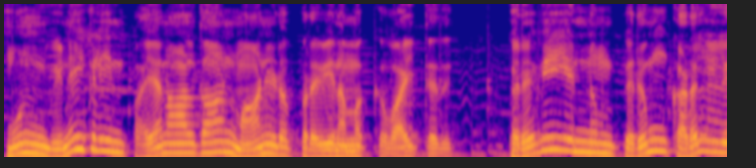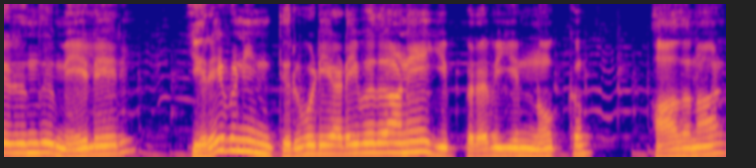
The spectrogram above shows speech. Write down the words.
முன் வினைகளின் பயனால்தான் மானிடப் பிறவி நமக்கு வாய்த்தது. பிறவி என்னும் பெரும் கடலிலிருந்து மேலேறி இறைவனின் திருவடி அடைவதானே இப்பிறவியின் நோக்கம்? ஆதனால்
